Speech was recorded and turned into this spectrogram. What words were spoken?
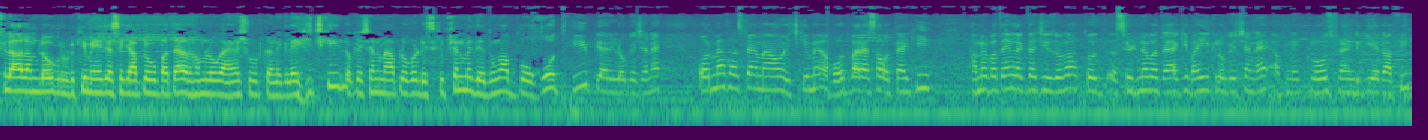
फ़िलहाल हम लोग रुड़की में जैसे कि आप लोगों को पता है, और हम लोग आए हैं शूट करने के लिए। हिचकी लोकेशन मैं आप लोगों को डिस्क्रिप्शन में दे दूँगा। बहुत ही प्यारी लोकेशन है, और मैं फ़र्स्ट टाइम आया हूँ हिचकी में। बहुत बार ऐसा होता है कि हमें पता ही नहीं लगता चीज़ों का। तो सिड ने बताया कि भाई, एक लोकेशन है अपने क्लोज फ्रेंड की है काफ़ी।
